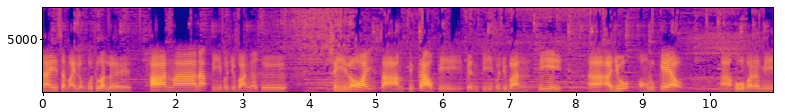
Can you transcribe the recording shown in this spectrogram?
ในสมัยหลวงปู่ทวดเลย ผ่านมาณปีปัจจุบันก็คือ 439 ปี เป็นปีปัจจุบันที่อาอายุของลูกแก้วผู้บารมี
